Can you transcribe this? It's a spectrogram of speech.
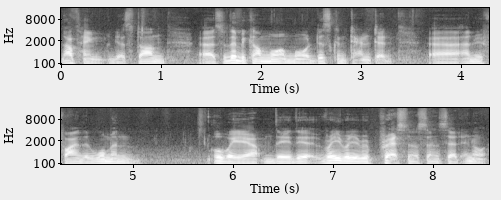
nothing gets done. Uh, so they become more and more discontented. Uh, and we find that women over here, they, they're very, very repressed in the sense that, you know,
